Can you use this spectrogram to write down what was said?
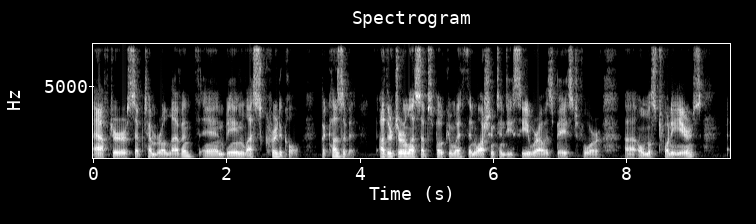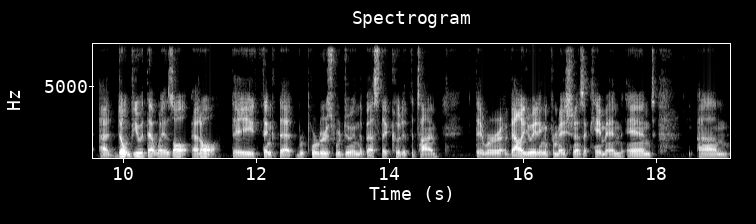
after September 11th, and being less critical because of it other journalists I've spoken with in Washington, D.C., where I was based for uh, almost 20 years, uh, don't view it that way as all, at all. They think that reporters were doing the best they could at the time. They were evaluating information as it came in, and um,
